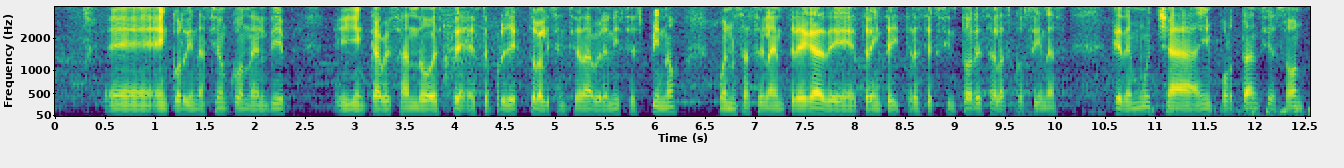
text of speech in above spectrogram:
eh, en coordinación con el DIF y encabezando este, este proyecto la licenciada Berenice Espino, bueno, se hace la entrega de 33 extintores a las cocinas que de mucha importancia son,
